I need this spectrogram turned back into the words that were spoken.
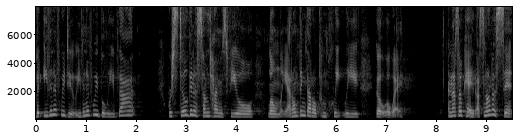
But even if we do, even if we believe that, we're still to sometimes feel lonely. I don't think that'll completely go away. And that's okay, that's not a sin.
